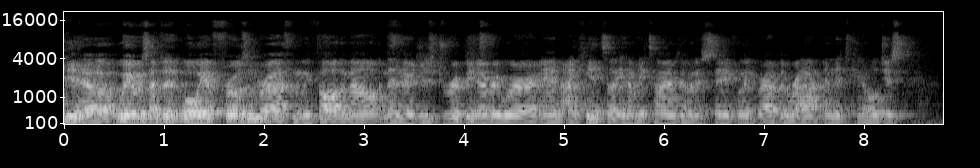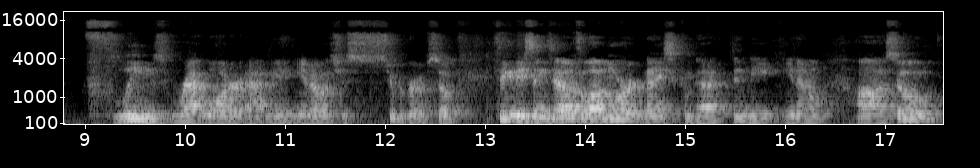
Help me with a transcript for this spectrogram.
you know, we always have to, well, we have frozen rats and we thaw them out and then they're just dripping everywhere. And I can't tell you how many times I've had a snake like grab the rat and the tail just flings rat water at me. You know, it's just super gross. So taking these things out, it's a lot more nice, compact, and neat, you know. Uh, so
